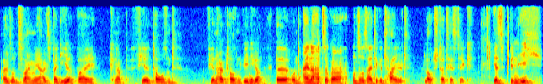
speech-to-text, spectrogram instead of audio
also zwei mehr als bei dir, bei knapp 4000, 4.500 weniger. Äh, Und einer hat sogar unsere Seite geteilt, laut Statistik. Jetzt bin ich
